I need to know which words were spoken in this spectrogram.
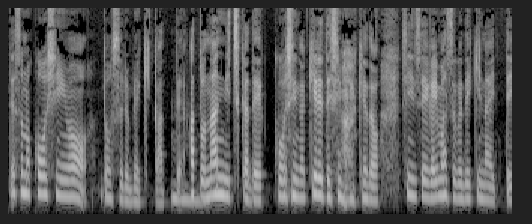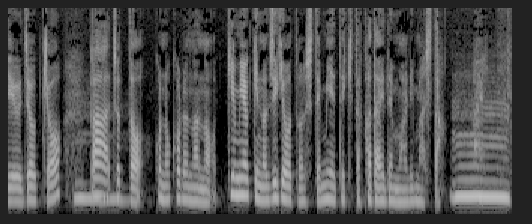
でその更新をどうするべきかって、あと何日かで更新が切れてしまうけど 申請が今すぐできないっていう状況がちょっとこのコロナの休眠預金の事業として見えてきた課題でもありました。はい。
